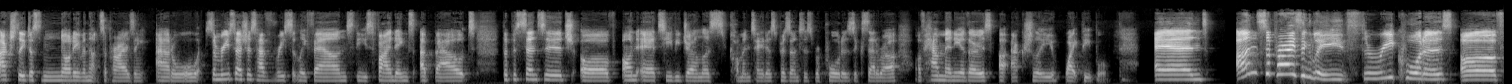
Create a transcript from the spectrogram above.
actually just not even that surprising at all. Some researchers have recently found these findings about the percentage of on air TV journalists, commentators, presenters, reporters, etc., of how many of those are actually white people. And unsurprisingly, three quarters of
